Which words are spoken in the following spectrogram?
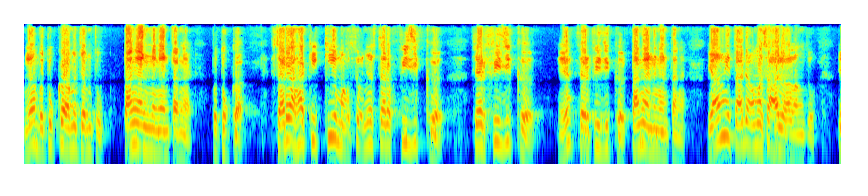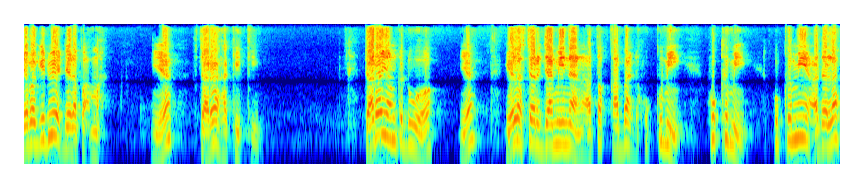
Ya, bertukar macam tu. Tangan dengan tangan, bertukar. Secara hakiki maksudnya secara fizikal. Secara fizikal ya secara fizikal tangan dengan tangan yang ni tak ada masalah langsung dia bagi duit dia dapat mah ya secara hakiki Cara yang kedua, ya, ialah secara jaminan atau kabat hukumi. Hukumi. Hukumi adalah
